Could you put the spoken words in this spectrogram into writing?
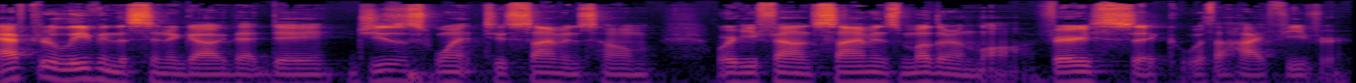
After leaving the synagogue that day, Jesus went to Simon's home, where he found Simon's mother in law, very sick with a high fever.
